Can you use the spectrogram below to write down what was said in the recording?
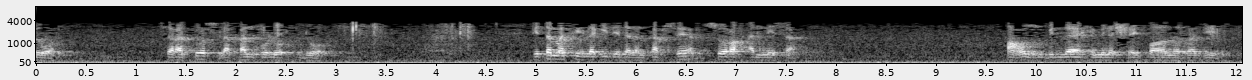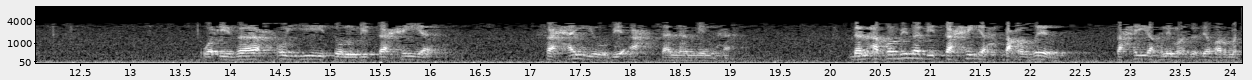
182. Kita masih lagi di dalam tafsir surah An-Nisa. A'udzu billahi minasyaitonir rajim. Wa idza huyyitum bi tahiyyah fahayyu bi ahsana minha. Dan apabila ditahiyah ta'zim, tahiyah ni maksud dia hormat.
